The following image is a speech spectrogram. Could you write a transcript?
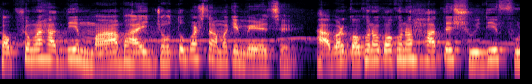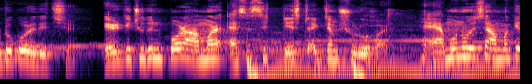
সবসময় হাত দিয়ে মা, ভাই যত পারছে আমাকে মেরেছে। আবার কখনো কখনো হাতে সুই দিয়ে ফুটো করে দিচ্ছে। এর কিছুদিন পর আমার এসএসসি টেস্ট এক্সাম শুরু হয়। এমন হয়েছে আমাকে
